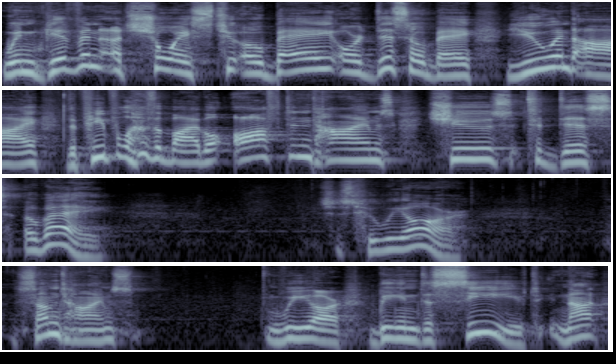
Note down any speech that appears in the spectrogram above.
When given a choice to obey or disobey, you and I, the people of the Bible, oftentimes choose to disobey. It's just who we are. Sometimes we are being deceived, not,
